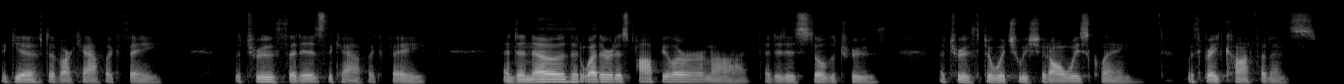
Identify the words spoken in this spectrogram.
the gift of our Catholic faith, the truth that is the Catholic faith, and to know that whether it is popular or not, that it is still the truth, a truth to which we should always cling with great confidence.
